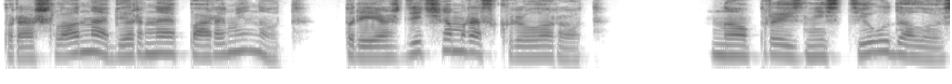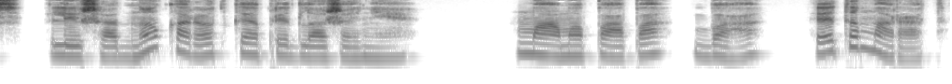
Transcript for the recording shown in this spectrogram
Прошла, наверное, пара минут, прежде чем раскрыла рот но произнести удалось лишь одно короткое предложение. «Мама, папа, ба, это Марат».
